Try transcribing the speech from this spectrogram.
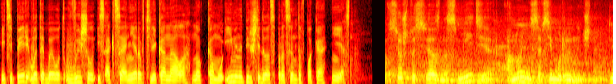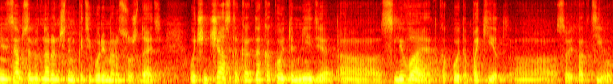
И теперь ВТБ вот вышел из акционеров телеканала, но к кому именно перешли 20% пока не ясно. Все, что связано с медиа, оно не совсем рыночное. Нельзя абсолютно рыночными категориями рассуждать. Очень часто, когда какой-то медиа э, сливает какой-то пакет э, своих активов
